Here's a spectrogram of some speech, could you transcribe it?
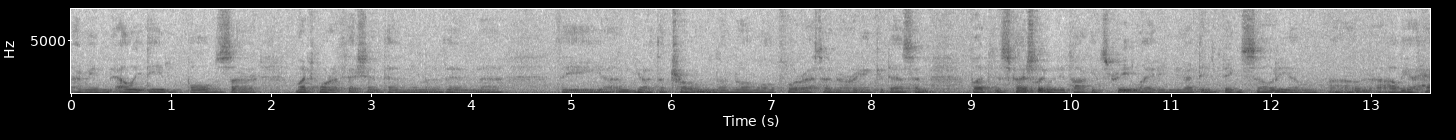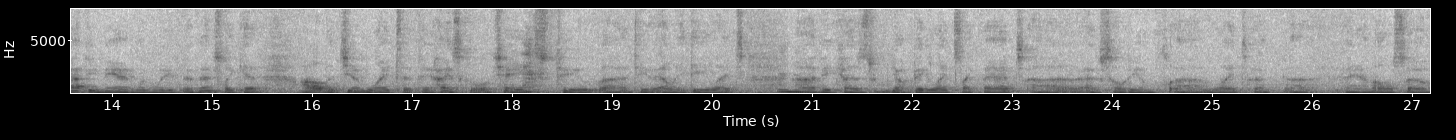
I mean, LED bulbs are much more efficient than, than uh, the, uh, you know, the tro, the normal fluorescent or incandescent. But especially when you're talking street lighting, you got these big sodium, uh, I'll be a happy man when we eventually get all the gym lights at the high school changed to, uh, to LED lights uh, because, you know, big lights like that, uh, sodium uh, lights, uh, uh, and also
